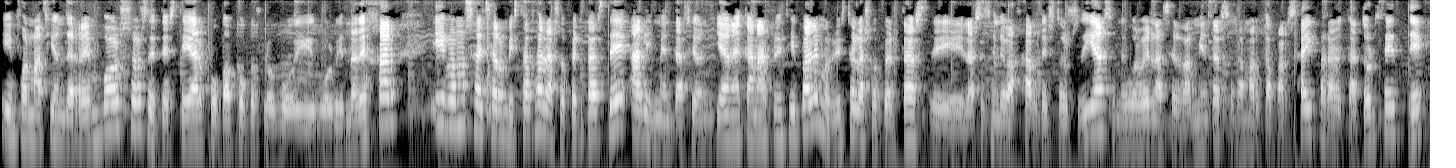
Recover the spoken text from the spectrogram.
información de reembolsos, de testear poco a poco os lo voy volviendo a dejar y vamos a echar un vistazo a las ofertas de alimentación. Ya en el canal principal hemos visto las ofertas de la sesión de bajar de estos días, donde vuelven las herramientas de la marca Parsai para el 14 de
